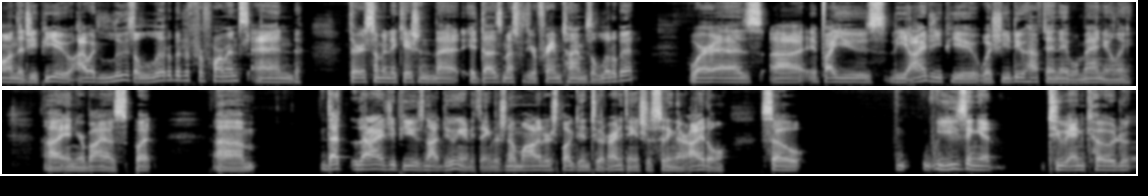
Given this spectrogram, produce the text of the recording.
on the GPU, I would lose a little bit of performance. And there is some indication that it does mess with your frame times a little bit. Whereas uh, if I use the iGPU, which you do have to enable manually uh, in your BIOS, but um, that that iGPU is not doing anything. There's no monitors plugged into it or anything. It's just sitting there idle. So using it to encode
